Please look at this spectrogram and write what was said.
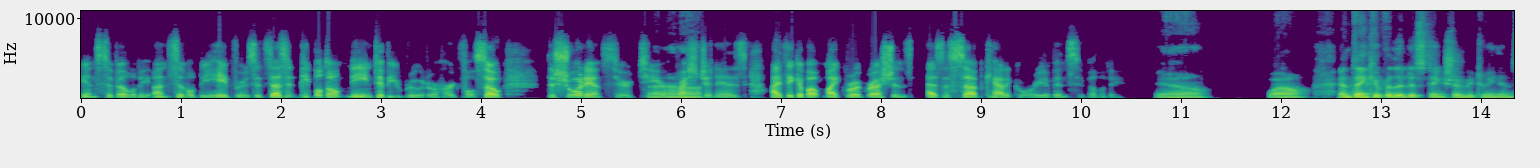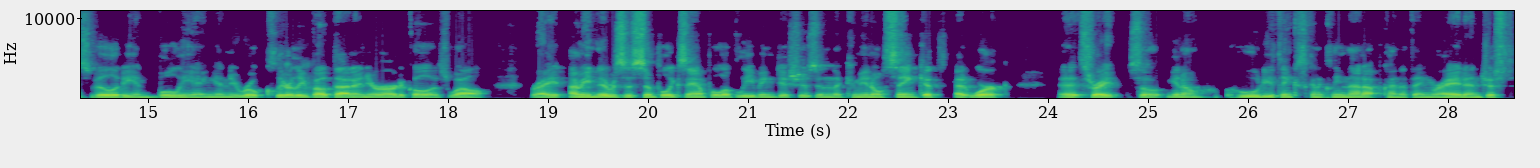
incivility, uncivil behaviors. It doesn't. People don't mean to be rude or hurtful. So, the short answer to your uh, question is, I think about microaggressions as a subcategory of incivility. Yeah. Wow. And thank you for the distinction between incivility and bullying. And you wrote clearly mm-hmm. about that in your article as well, right? I mean, there was a simple example of leaving dishes in the communal sink at, at work. It's right. So, you know, who do you think is going to clean that up kind of thing, right? And just,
